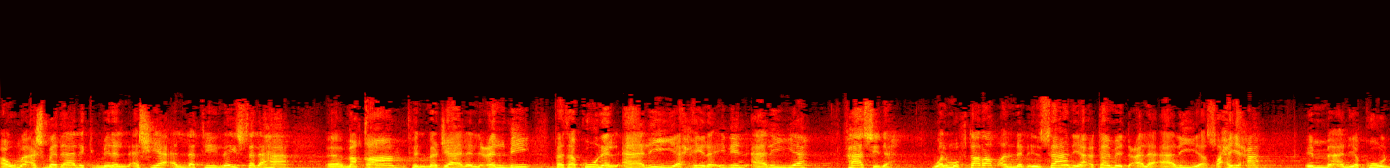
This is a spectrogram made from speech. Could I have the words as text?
أو ما أشبه ذلك من الأشياء التي ليس لها مقام في المجال العلمي فتكون الآلية حينئذ آلية فاسدة. والمفترض أن الإنسان يعتمد على آلية صحيحة إما أن يكون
